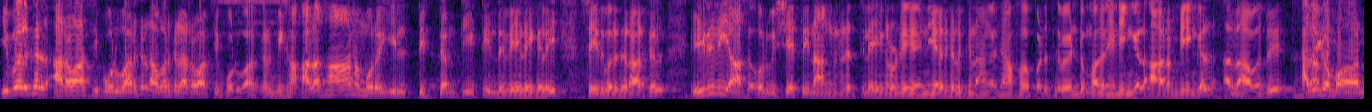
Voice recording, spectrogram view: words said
இவர்கள் அறவாசி போடுவார்கள் அவர்கள் அறவாசி போடுவார்கள். மிக அழகான முறையில் திட்டம் தீட்டி இந்த வேலைகளை செய்து வருகிறார்கள். இறுதியாக ஒரு விஷயத்தை நாங்கள் இடத்திலே எங்களுடைய நேயர்களுக்கு நாங்கள் ஞாபகப்படுத்த வேண்டும். அதனை நீங்கள் ஆரம்பியுங்கள். அதாவது அதிகமான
